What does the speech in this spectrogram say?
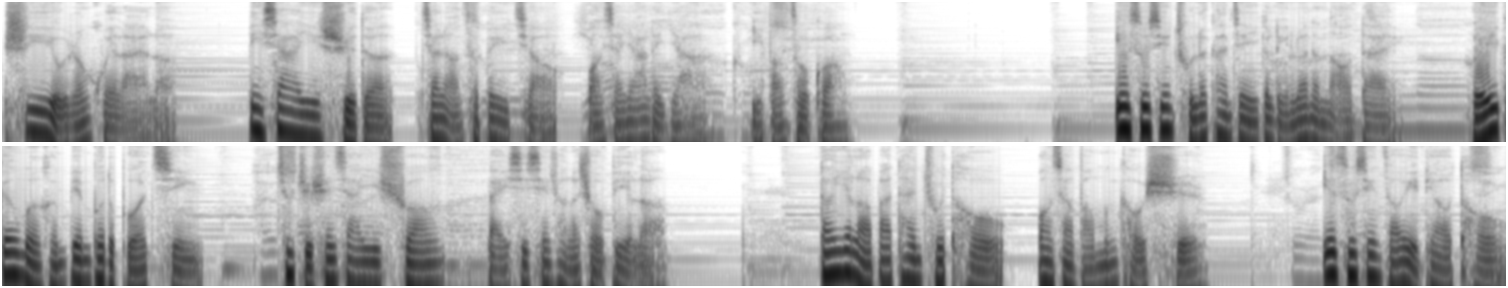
示意有人回来了，并下意识地将两侧背角往下压了压，以防走光。叶苏欣除了看见一个凌乱的脑袋和一根吻痕遍布的脖颈，就只剩下一双白皙纤长的手臂了。当叶老爸探出头望向房门口时，叶苏欣早已掉头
